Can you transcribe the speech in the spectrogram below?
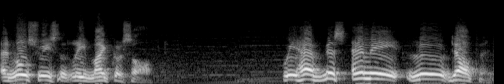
and most recently Microsoft. We have Miss Emmy Lou Delphin.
